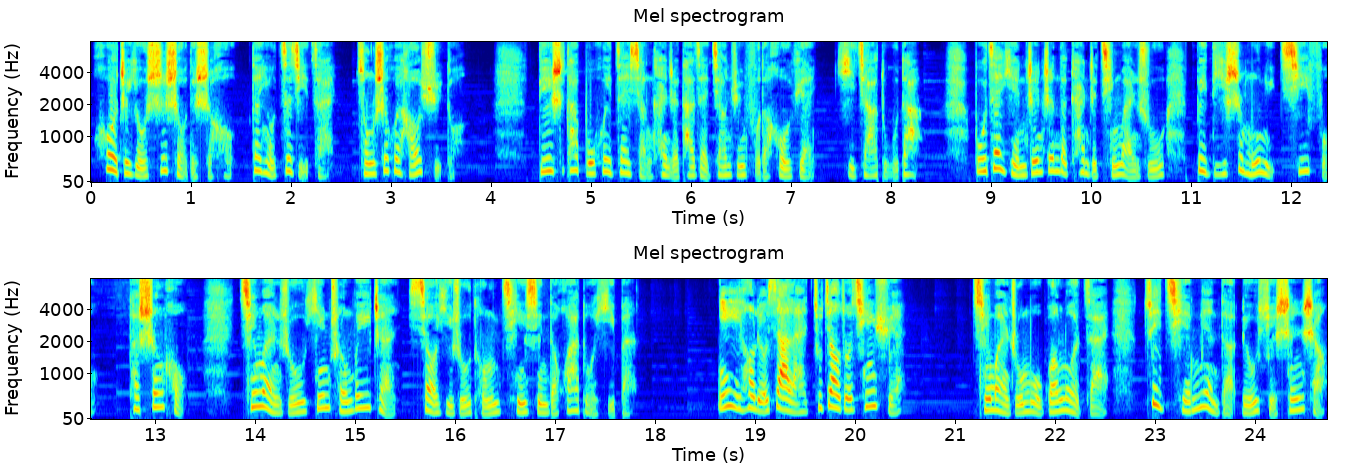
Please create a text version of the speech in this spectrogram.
或者有失手的时候，但有自己在，总是会好许多。狄氏他不会再想看着他在将军府的后院一家独大，不再眼睁睁的看着秦婉如被狄氏母女欺负。他身后。秦婉如阴唇微展，笑意如同清新的花朵一般。你以后留下来就叫做清雪。秦婉如目光落在最前面的刘雪身上，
